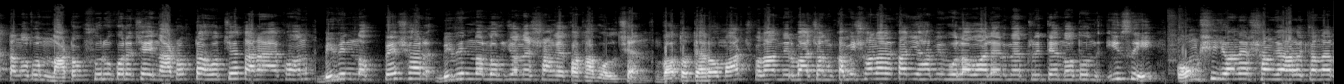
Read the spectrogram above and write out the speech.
একটা নতুন নাটক শুরু করেছে। এই নাটকটা হচ্ছে তারা এখন বিভিন্ন পেশার বিভিন্ন লোকজনের সঙ্গে কথা বলছেন। গত তেরো মার্চ প্রধান নির্বাচন কমিশনার কাজী হাবিবুল আওয়ালের নেতৃত্বে নতুন ইসি অংশীজনের সঙ্গে আলোচনার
